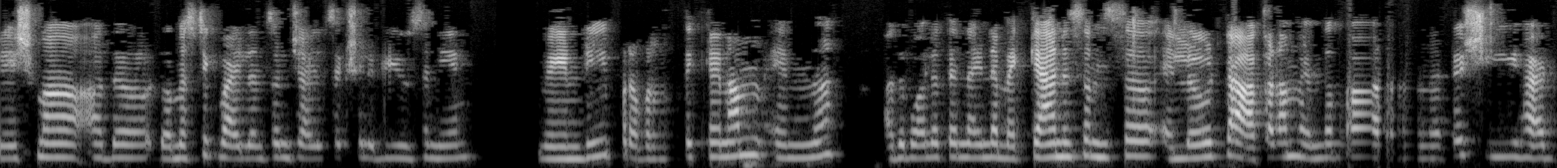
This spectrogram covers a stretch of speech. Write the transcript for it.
Reshma അത് ഡൊമസ്റ്റിക് വയലൻസും ചൈൽഡ് സെക്ഷൽ അബ്യൂസിനെയും വേണ്ടി പ്രവർത്തിക്കണം എന്ന് അതുപോലെ തന്നെ അതിന്റെ മെക്കാനിസംസ് അലേർട്ട് ആക്കണം എന്ന് പറഞ്ഞിട്ട് she had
